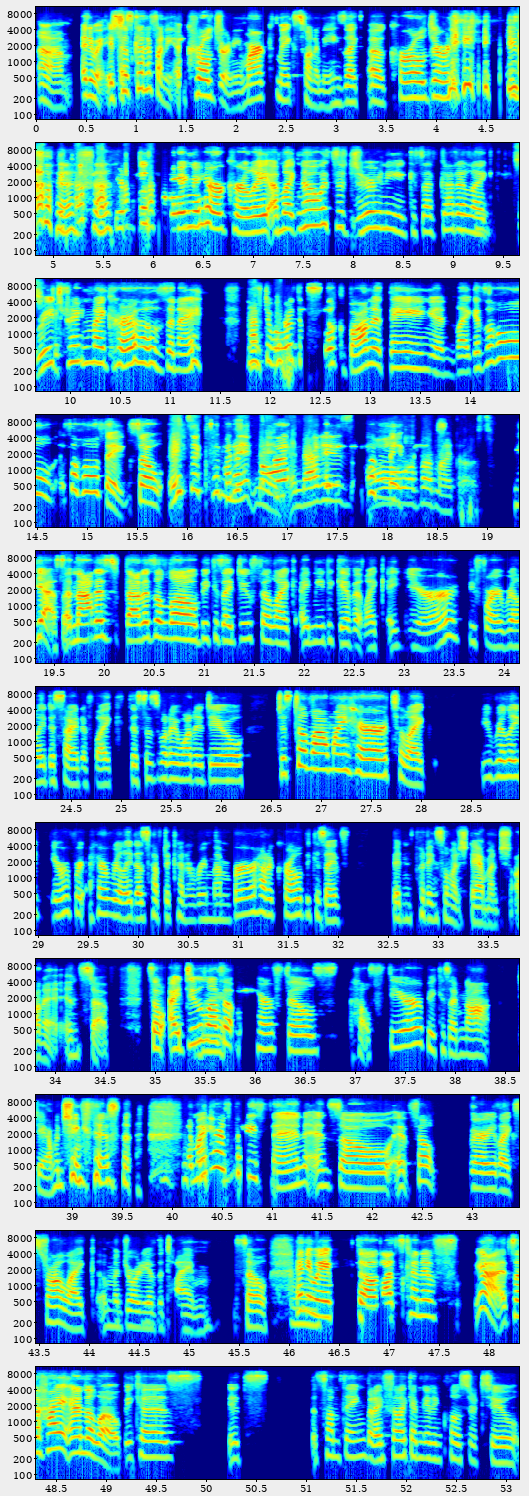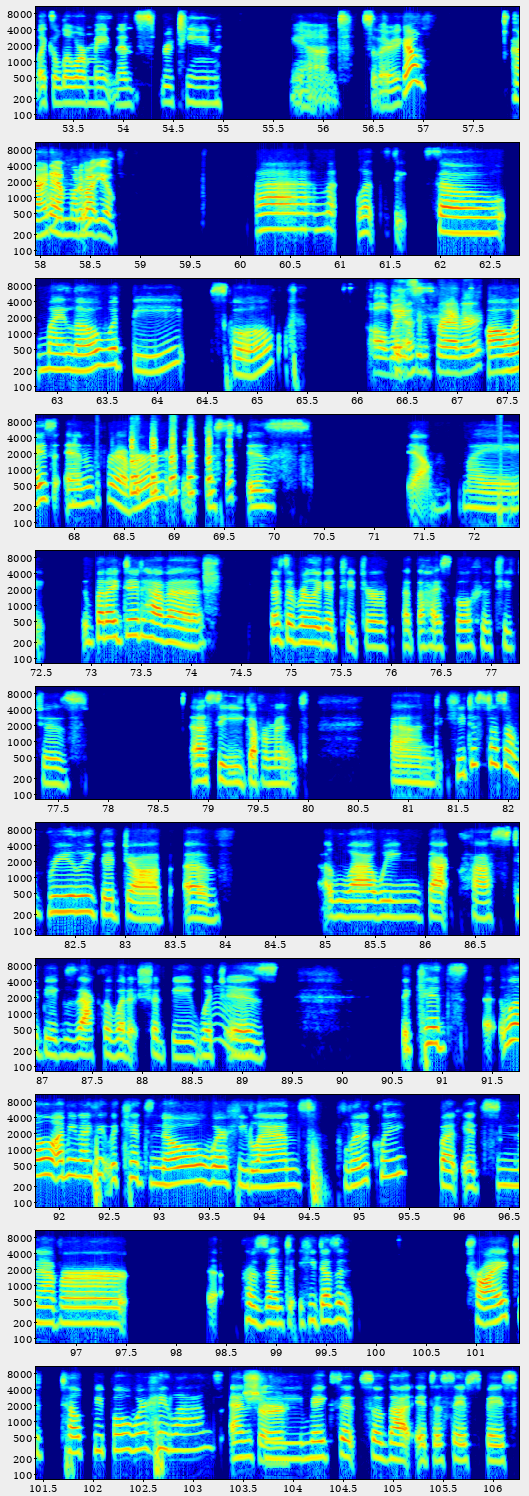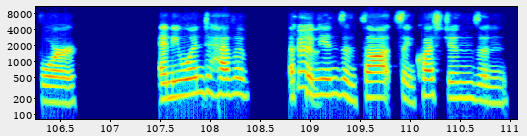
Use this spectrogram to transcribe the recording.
um, anyway, it's just kind of funny. A curl journey. Mark makes fun of me. He's like, a curl journey. He's like, you're just wearing your hair curly. I'm like, no, it's a journey because I've got to like retrain my curls and I have to wear the silk bonnet thing and like it's a whole it's a whole thing. So It's a commitment, fun. and that is all of our micros. yes, and that is that is a low because I do feel like I need to give it like a year before I really decide if like this is what I want to do. Just to allow my hair to like you really your hair really does have to kind of remember how to curl because I've been putting so much damage on it and stuff. So I do love that my hair feels healthier because I'm not damaging it. and my hair is pretty thin and so it felt very like straw like a majority of the time. So Mm. anyway, so that's kind of yeah, it's a high and a low because it's something, but I feel like I'm getting closer to like a lower maintenance routine. And so there you go. All right, Em, what about you? Um, let's see. So my low would be school, Always Yes. and forever. always and forever. It just is, yeah, my, but I did have a, there's a really good teacher at the high school who teaches SCE government, and he just does a really good job of allowing that class to be exactly what it should be, which Hmm. is the kids. Well, I mean, I think the kids know where he lands politically, but it's never uh, presented. He doesn't try to tell people where he lands, and Sure. he makes it so that it's a safe space for anyone to have a, opinions and thoughts and questions. And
